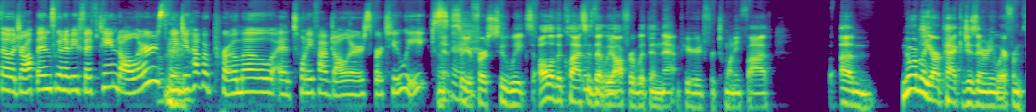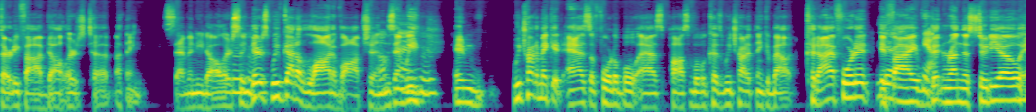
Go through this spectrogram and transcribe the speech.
So a drop in is going to be fifteen dollars. We do have a promo at twenty five dollars for two weeks. Yeah, Okay. So your first two weeks, all of the classes that we Mhm. offer within that period for 25. Um, normally our packages are anywhere from $35 to I think $70. So Mhm. there's we've got a lot of options and we Okay. Mhm. and we try to make it as affordable as possible because we try to think about could I afford it if I Yeah. didn't run the studio Yeah.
